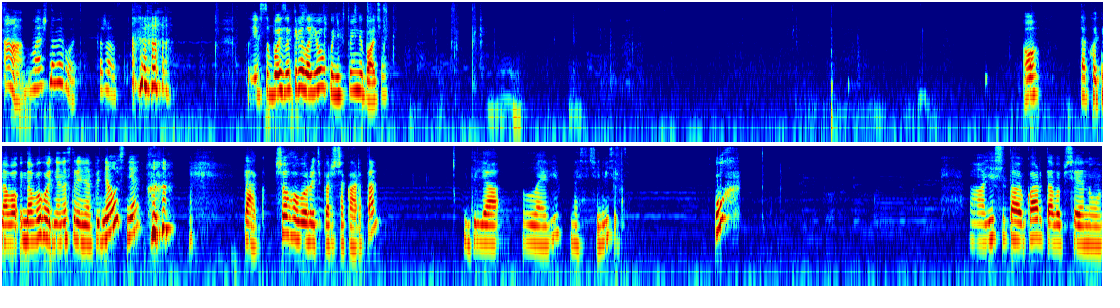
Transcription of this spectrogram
А, маєш Новий год, пожалуйста. То я з собою закрила йолку, ніхто й не бачив. О, так хоч ново- новогоднє настроєння піднялось, ні? Так, що говорить перша карта для левів на січень місяць? Ух! Я вважаю, карта вообще, ну,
